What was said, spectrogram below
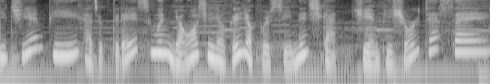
우리 GMP 가족들의 숨은 영어 실력을 엿볼 수 있는 시간, GMP Short Essay.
